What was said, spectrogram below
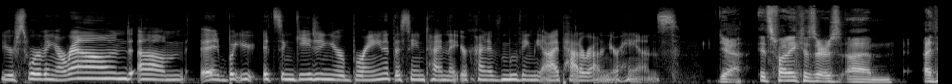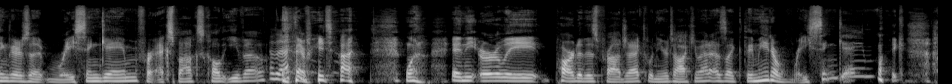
you're swerving around, um, and, but you, it's engaging your brain at the same time that you're kind of moving the iPad around in your hands. Yeah, it's funny because there's um, I think there's a racing game for Xbox called Evo. Oh, Every time when in the early part of this project, when you were talking about it, I was like, they made a racing game. Like I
